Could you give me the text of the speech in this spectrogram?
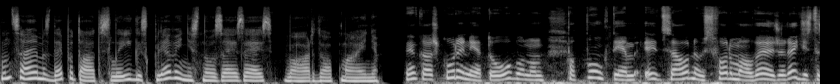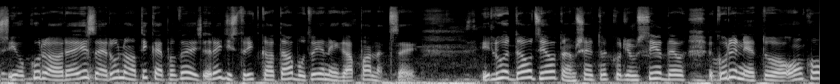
un saimas deputātes Līgas Kļaviņas no Zēzējas vārdu apmaiņa. Vienkārši kuriniet to uguni un pa punktiem ej cauri nevis formāli vēža reģistrs, jo kurā reizē runā tikai pa vēža reģistru, it kā tā būtu vienīgā panacēja. Ir ļoti daudz jautājumu šeit, kur jums iedeva, kuriniet to onko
